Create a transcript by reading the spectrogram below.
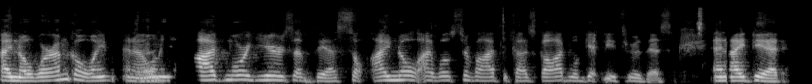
I know where I'm going and I Amen. only have five more years of this. So I know I will survive because God will get me through this. And I did.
